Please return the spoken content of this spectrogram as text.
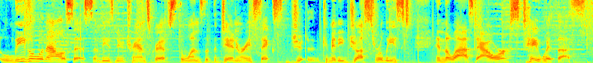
legal analysis of these new transcripts, the ones that the January 6th J- committee just released in the last hour. Stay with us.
